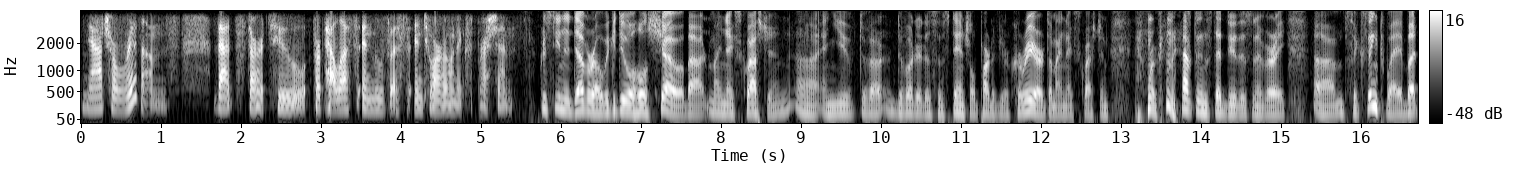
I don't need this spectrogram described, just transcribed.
natural rhythms that start to propel us and move us into our own expression. Christina Devereaux, we could do a whole show about my next question, uh, and you've devo- devoted a substantial part of your career to my next question. We're going to have to instead do this in a very um, succinct way. But,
